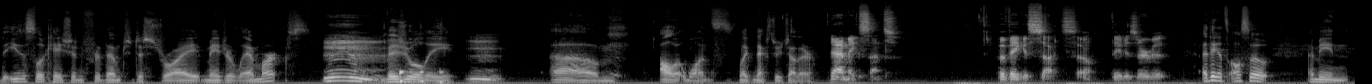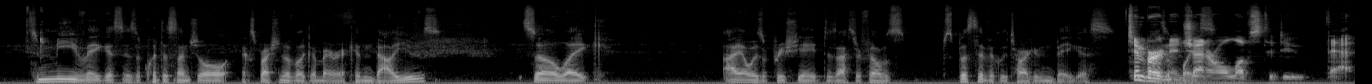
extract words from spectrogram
The easiest location for them to destroy major landmarks Mm, visually, mm, um, all at once, like next to each other. that makes sense. But Vegas sucked, so they deserve it. I think it's also, I mean, to me, Vegas is a quintessential expression of like American values. So, like, I always appreciate disaster films specifically targeting Vegas. Tim Burton in general loves to do that.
